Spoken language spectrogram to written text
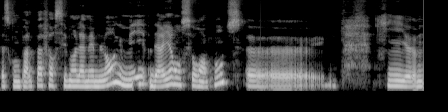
parce qu'on ne parle pas forcément la même langue, mais derrière on se rend compte euh, euh,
